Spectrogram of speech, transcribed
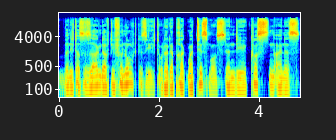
wenn ich das so sagen darf, die Vernunft gesiegt oder der Pragmatismus. Denn die Kosten eines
